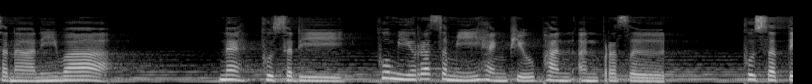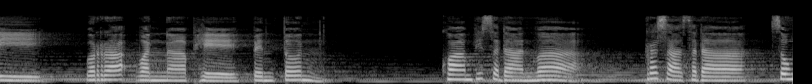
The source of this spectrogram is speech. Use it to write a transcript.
ศนานี้ว่า แน่พุสดี ผู้มีรัศมีแห่งผิวพันธ์อันประเสริฐ พุสตี วรวันนาเพเป็นต้น ความพิสดารว่า พระศาสดาทรง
